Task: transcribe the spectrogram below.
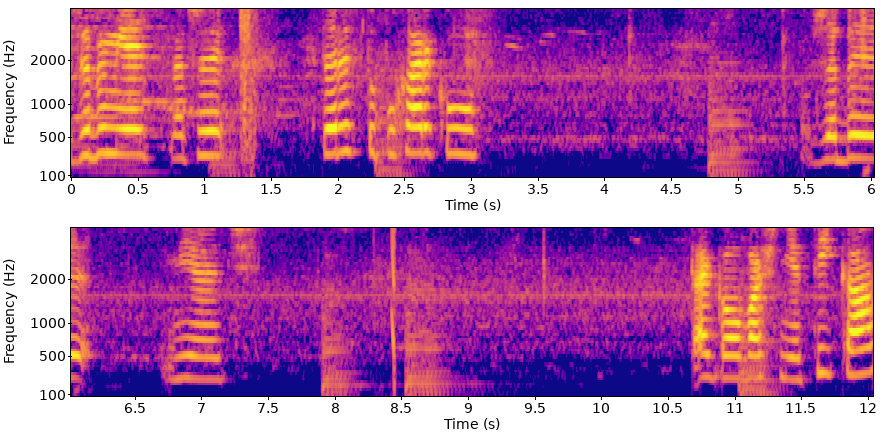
żeby mieć, znaczy 400 pucharków, żeby mieć tego właśnie Tika,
